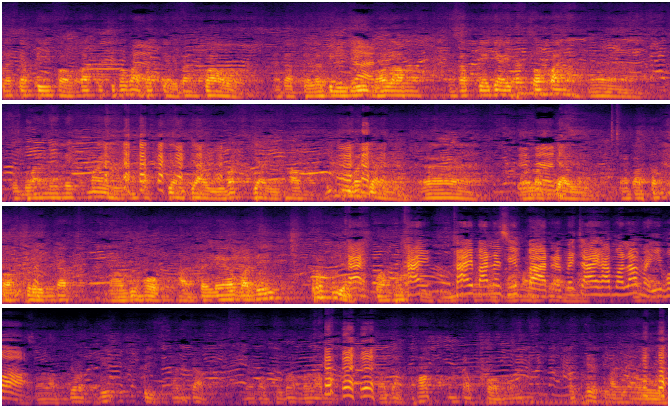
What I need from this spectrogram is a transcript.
ประจำปีของวัดพุทธวัดพระเจ้าบางเฝ้านะครับ แต่ละปีนี้หมอลำนะครับใหญ่ๆทั้งสองปันอ่าเป็นวันเล็กๆไม่นะครับใหญ่ๆวัดใหญ่ทำนี่คือวัดใหญ่อ่าหมอลำใหญ่นะครับทั้งสองคืนครับ หนาวยุหกผ่านไปแล้ววันนี้ครบเดียขายกว่าทุกขายปีขายบัตรละสิบบาทน่ะไปจ่ายครับหมาล่ำให้อีพ่อหมอลำยอดฮิตติดอันดับนะครับถือว่าหมอลำระดับท็อปนะครับของประเทศไทยเรานะ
